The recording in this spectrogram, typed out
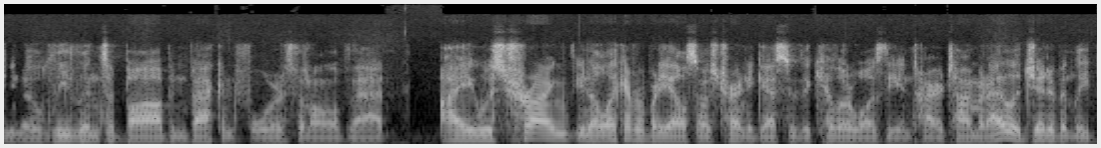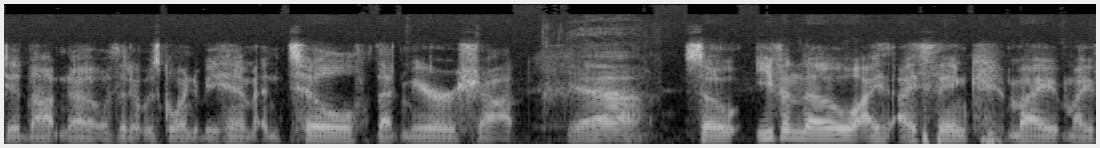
you know, Leland to Bob and back and forth and all of that. I was trying, you know, like everybody else, I was trying to guess who the killer was the entire time, and I legitimately did not know that it was going to be him until that mirror shot. Yeah. So even though I, I think my my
